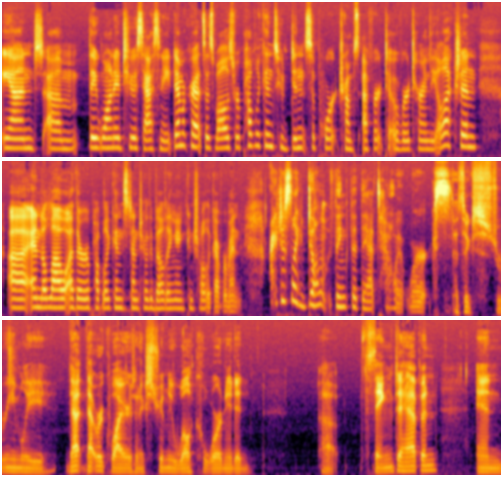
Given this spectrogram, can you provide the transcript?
And um, they wanted to assassinate Democrats as well as Republicans who didn't support Trump's effort to overturn the election uh, and allow other Republicans to enter the building and control the government. I just like don't think that that's how it works. That's extremely that that requires an extremely well coordinated uh, thing to happen, and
